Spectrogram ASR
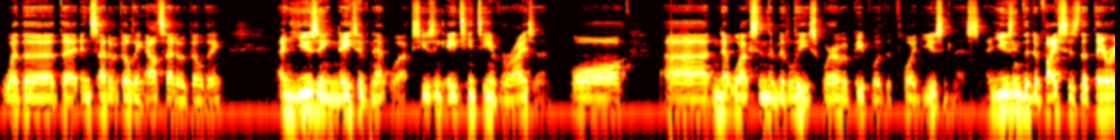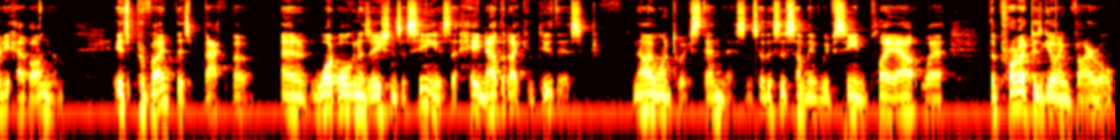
whether they're inside of a building, outside of a building, and using native networks, using AT&T and Verizon, or uh, networks in the Middle East, wherever people are deployed using this, and using the devices that they already have on them. is provide this backbone. And what organizations are seeing is that, hey, now that I can do this, now I want to extend this. And so this is something we've seen play out where the product is going viral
